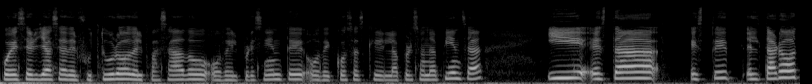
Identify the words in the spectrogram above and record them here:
puede ser ya sea del futuro, del pasado o del presente o de cosas que la persona piensa. Y esta, este, el tarot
